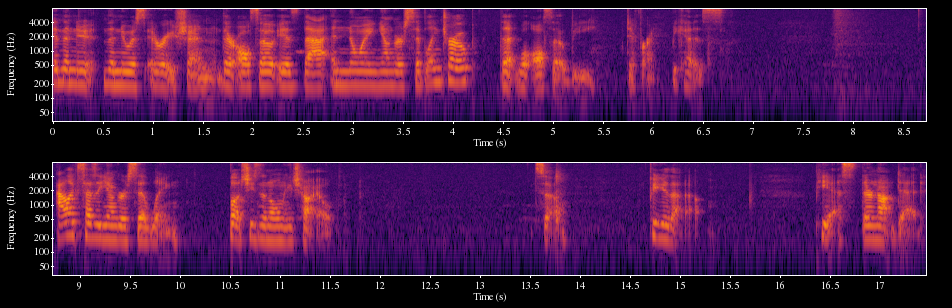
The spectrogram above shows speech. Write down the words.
in the new the newest iteration, there also is that annoying younger sibling trope that will also be different because Alex has a younger sibling, but she's an only child. So, figure that out. P.S. They're not dead,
